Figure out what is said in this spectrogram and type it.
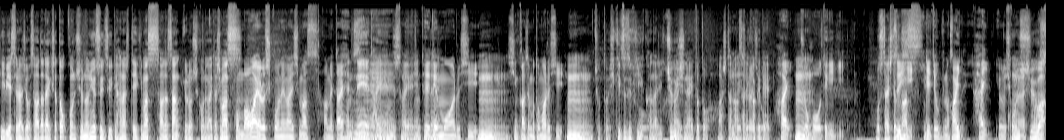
TBS ラジオ澤田大記者と今週のニュースについて話していきます。澤田さんよろしくお願いいたします。こんばんは。よろしくお願いします。雨大変ですね。大変ですね。ね。停電もあるし、うん。新幹線も止まるし。うん。ちょっと引き続きかなり注意しないとと、明日の朝にかけて。はい、うん。情報を適宜お伝えしておきます。入れておきますので。はい、よろしくお願いします。今週は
